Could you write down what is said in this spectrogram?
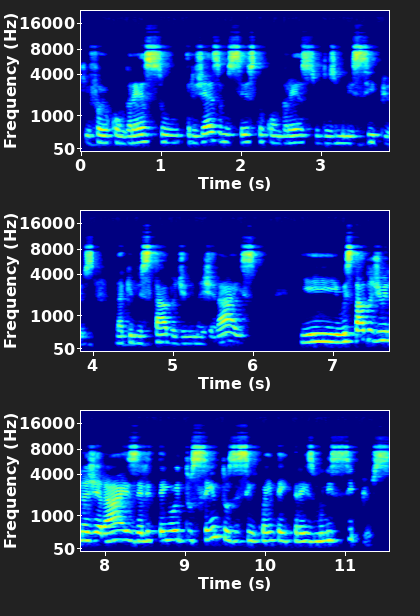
que foi o Congresso, 36º Congresso dos Municípios daqui do estado de Minas Gerais, e o estado de Minas Gerais, ele tem 853 municípios.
